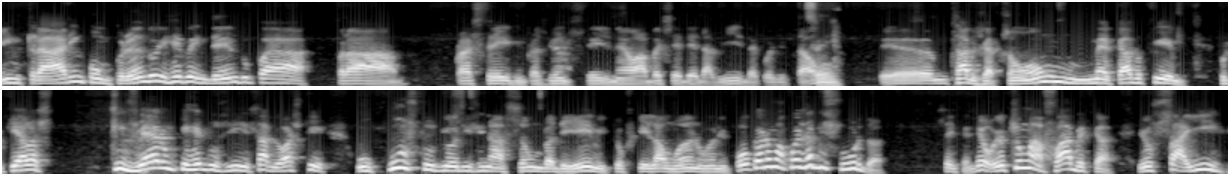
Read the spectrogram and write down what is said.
entrarem comprando e revendendo para as trading, para as grandes trading, né? O ABCD da vida, coisa e tal. Sim. É, sabe, Jefferson, é um mercado que. Porque elas tiveram que reduzir, sabe? Eu acho que o custo de originação da DM, que eu fiquei lá um ano, um ano e pouco, era uma coisa absurda. Você entendeu? Eu tinha uma fábrica, eu saí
